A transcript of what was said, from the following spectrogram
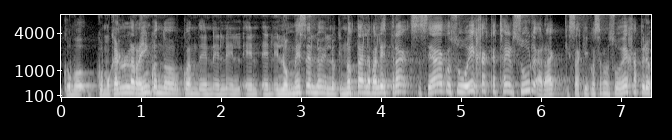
como, como Carlos Larraín cuando, cuando en, en, en, en los meses en los que no está en la palestra, se, haga con sus ovejas, ¿cachai? El sur, hará quizás qué cosas con sus ovejas, pero,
